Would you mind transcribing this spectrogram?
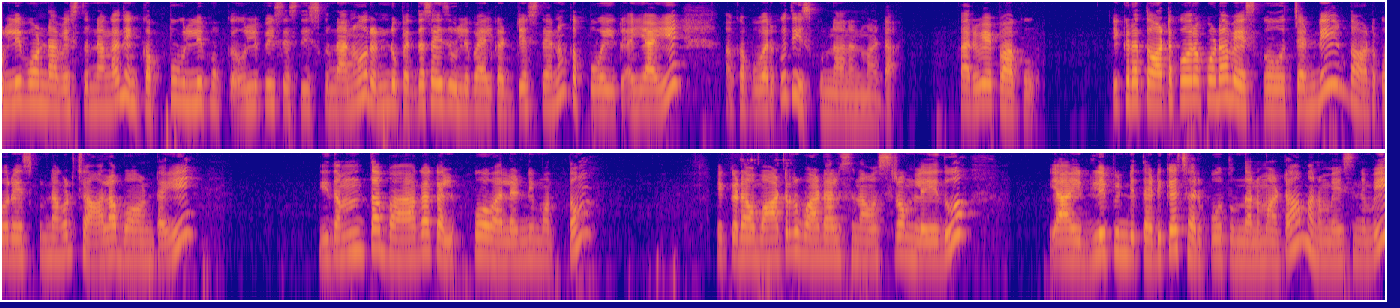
ఉల్లి బోండా వేస్తున్నాం కదా నేను కప్పు ఉల్లి ముక్క ఉల్లి పీసెస్ తీసుకున్నాను. రెండు పెద్ద సైజు ఉల్లిపాయలు కట్ చేస్తాను. కప్పు అయ్యాయి. ఆ కప్పు వరకు తీసుకున్నాను అనమాట కరివేపాకు. ఇక్కడ తోటకూర కూడా వేసుకోవచ్చండి. తోటకూర వేసుకున్నా కూడా చాలా బాగుంటాయి. ఇదంతా బాగా కలుపుకోవాలండి మొత్తం. ఇక్కడ వాటర్ వాడాల్సిన అవసరం లేదు. ఆ ఇడ్లీ పిండి తడికే సరిపోతుందనమాట మనం వేసినవి.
